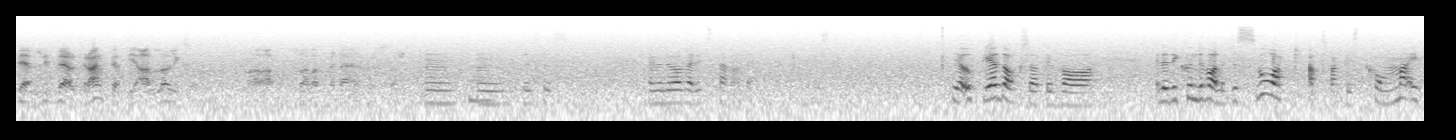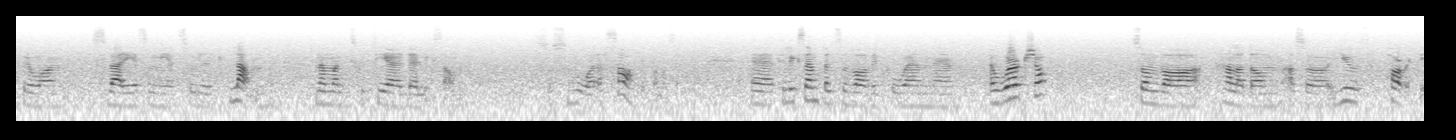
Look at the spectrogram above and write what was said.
väldigt välförankrat i alla liksom, alla, så alla som är där röstar. Mm, mm, precis. Nej, men det var väldigt spännande. Jag upplevde också att det var, eller det kunde vara lite svårt att faktiskt komma ifrån Sverige som är ett så rikt land när man diskuterade liksom så svåra saker på något sätt. Eh, till exempel så var vi på en, eh, en workshop som var, handlade om alltså youth poverty,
